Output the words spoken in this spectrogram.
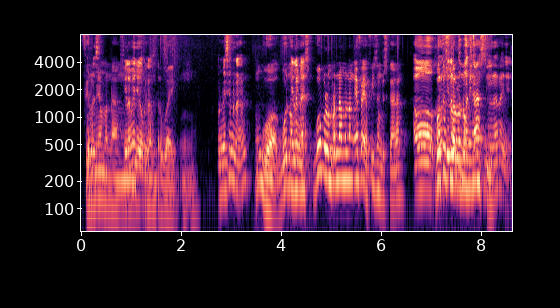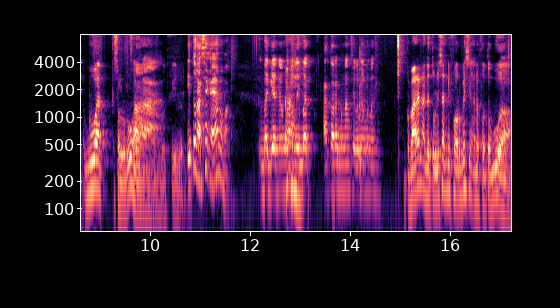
filmnya menang, filmnya juga film menang. terbaik. Mm-mm. Penulisnya menang kan? Enggak, gue nominasi, gue belum pernah menang FFI sampai sekarang. Oh, gue tuh selalu tuh siapa nominasi sebenarnya? buat keseluruhan, Nah, buat film. Itu rasanya kayak apa, Pak? Bagian yang terlibat aktor yang menang, film yang menang. Kemarin ada tulisan di Forbes yang ada foto gua.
